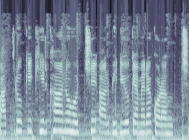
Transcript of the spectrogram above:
পাত্রকে ক্ষীর খাওয়ানো হচ্ছে আর ভিডিও ক্যামেরা করা হচ্ছে।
